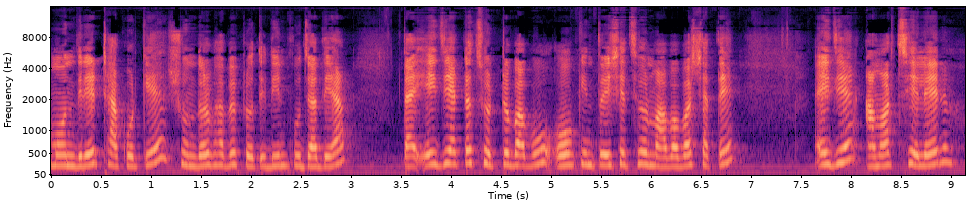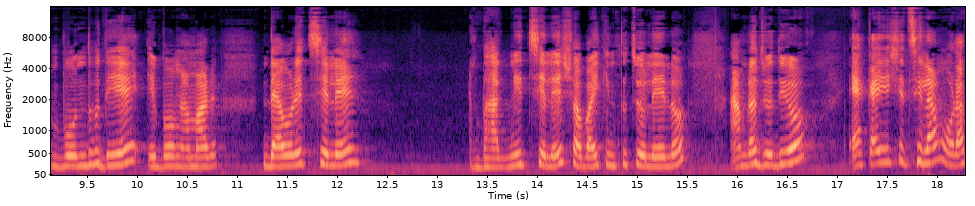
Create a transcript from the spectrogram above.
মন্দিরের ঠাকুরকে সুন্দরভাবে প্রতিদিন পূজা দেয়া। তাই এই যে একটা ছোট্ট বাবু, ও কিন্তু এসেছে ওর মা বাবার সাথে। এই যে আমার ছেলের বন্ধু দিয়ে এবং আমার দেওরের ছেলে, ভাগ্নির ছেলে, সবাই কিন্তু চলে এলো। আমরা যদিও একাই এসেছিলাম, ওরা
